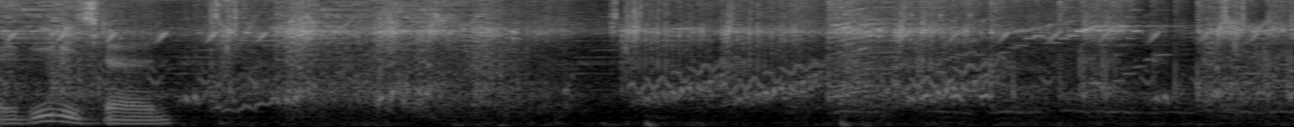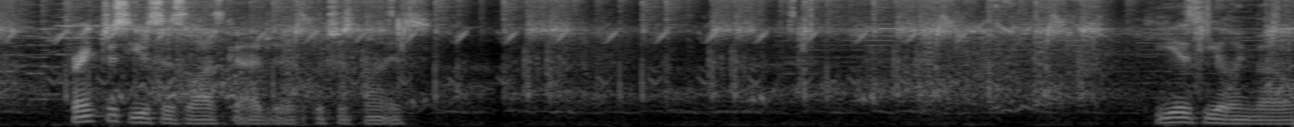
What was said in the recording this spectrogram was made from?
Okay, Bibi's dead. Frank just used his last gadget, which is nice. He is healing though.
